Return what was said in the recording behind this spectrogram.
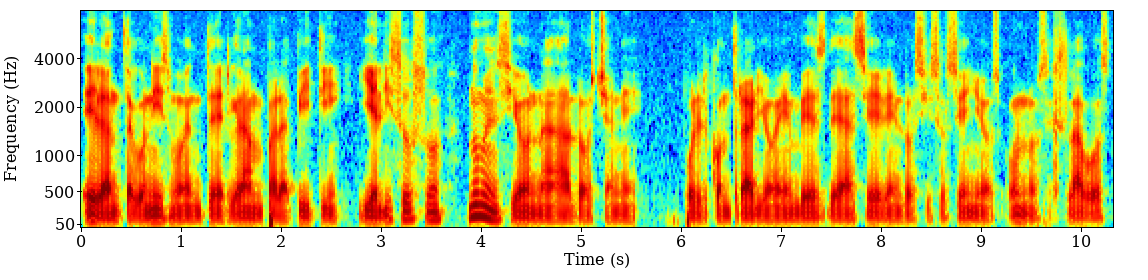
el antagonismo entre el gran Parapiti y el isoso no menciona a los chané. Por el contrario, en vez de hacer en los isoseños unos esclavos,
